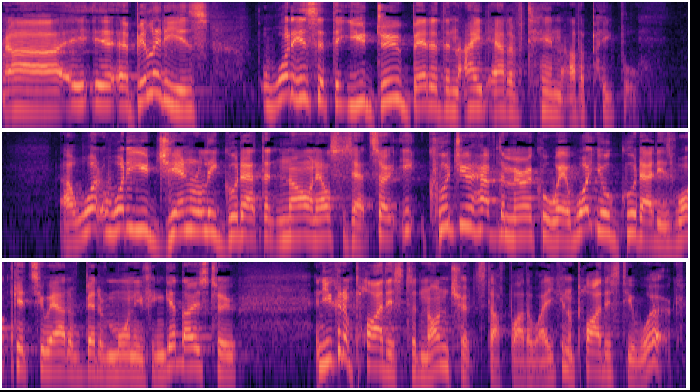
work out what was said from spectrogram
uh, ability is what is it that you do better than eight out of ten other people? Uh, what, what are you generally good at that no one else is at? So, it, could you have the miracle where what you're good at is what gets you out of bed of morning? If you can get those two, and you can apply this to non church stuff, by the way, you can apply this to your work.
